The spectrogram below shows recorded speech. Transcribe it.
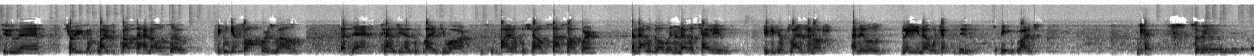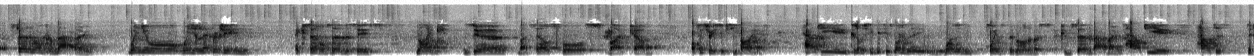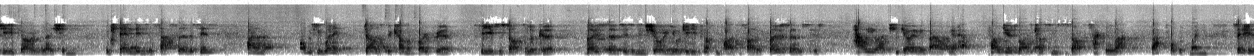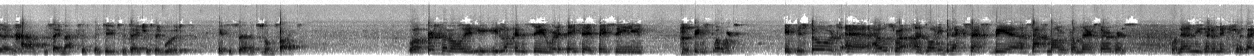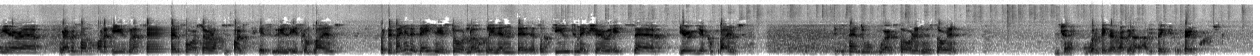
to uh, show you compliance, you've got that, and also you can get software as well that uh, tells you how compliant you are. You buy it off the shelf, SaaS software, and that will go in and that will tell you if you're compliant or not, and it will let you know what you have to do to be compliant. Okay. So, I mean, further on from that, though, when you're when you're leveraging external services like Azure, like Salesforce, like um, Office 365, how do you? Because obviously, this is one of the one of the points that a lot of us are concerned about at the moment. How do you? How does the GDPR regulation extend into SaaS services? And obviously, when it does become appropriate for you to start to look at those services and ensuring your GDPR compliance inside of those services, how are you actually going about, you know, how, how would you advise customers to start to tackle that, that problem when essentially they don't have the same access they do to the data as they would if the service is on site? Well, first of all, you, look and see where the data is basically been stored. If it's stored uh, elsewhere it's only been accessed via SaaS model from their servers, well, then you've got to make sure that your uh, whatever SaaS product you're using, like Salesforce or Office 365, is, is, is compliant. But if any of the data is stored locally, then it's up to you to make sure it's uh, you're compliant. It depends where it's stored and who's storing it. Okay. One thing I, I think is very important.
